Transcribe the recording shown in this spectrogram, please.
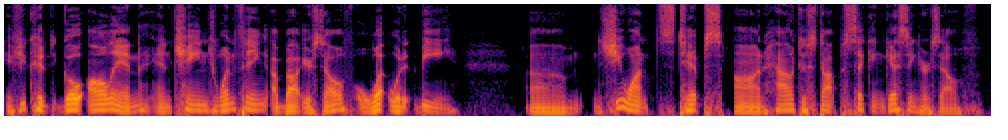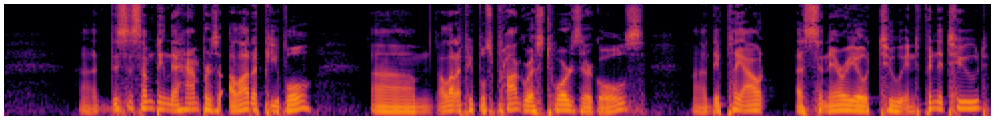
if you could go all in and change one thing about yourself, what would it be? Um, she wants tips on how to stop second guessing herself. Uh, this is something that hampers a lot of people, um, a lot of people's progress towards their goals. Uh, they play out a scenario to infinitude,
